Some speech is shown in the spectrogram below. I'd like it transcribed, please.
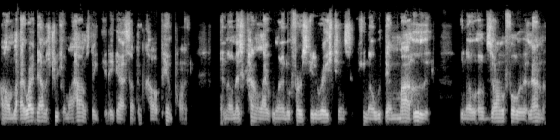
Um, like right down the street from my house, they they got something called Pinpoint. and know, that's kind of like one of the first iterations, you know, within my hood, you know, of Zone 4 Atlanta.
